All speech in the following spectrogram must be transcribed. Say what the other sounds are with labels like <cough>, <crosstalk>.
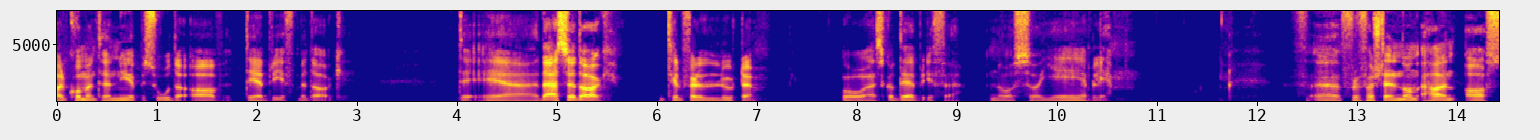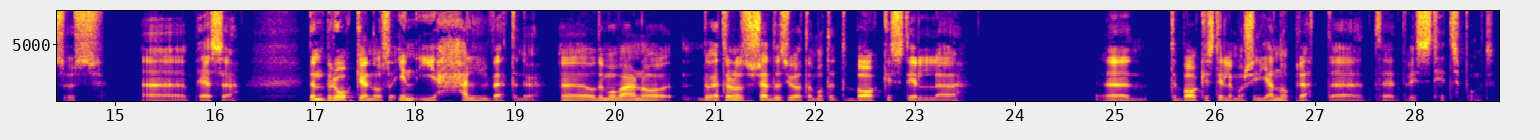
Velkommen til en ny episode av Debrif med Dag. Det er det jeg så i dag, i tilfelle du lurte, og jeg skal debrife noe så jævlig. Eh, For det første er det noen Jeg har en Asus eh, PC. Den bråker noe så inn i helvete nå, eh, og det må være noe Det var et eller annet som skjedde som gjorde at jeg måtte tilbakestille eh, Tilbakestille maskin, gjenopprette til et visst tidspunkt.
